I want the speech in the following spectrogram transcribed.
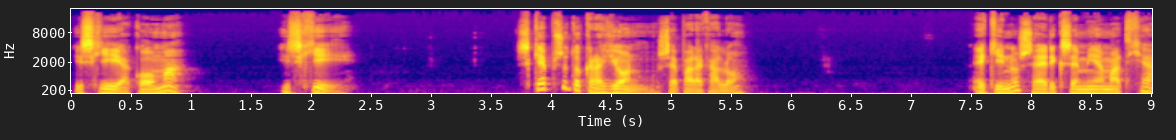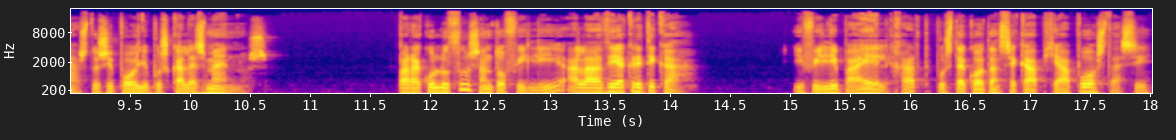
Ισχύει ακόμα; Ισχύει. Σκέψου το κραγιόν μου, σε παρακαλώ. Εκείνος έριξε μία ματιά στους υπόλοιπους καλεσμένους. Παρακολουθούσαν το φιλί, αλλά διακριτικά. Η Φιλίπα Έλχαρτ, που στεκόταν σε κάποια απόσταση,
